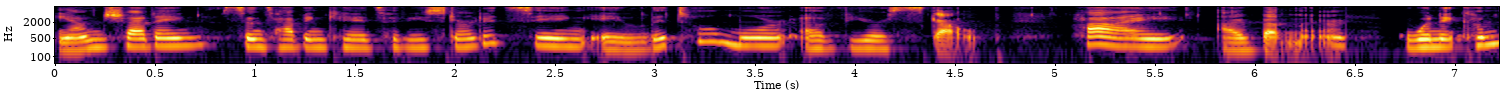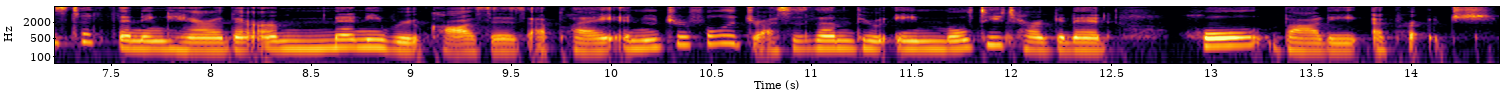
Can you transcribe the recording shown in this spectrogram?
and shedding? Since having kids, have you started seeing a little more of your scalp? Hi, I've been there. When it comes to thinning hair, there are many root causes at play, and Nutrafol addresses them through a multi-targeted, whole body approach.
